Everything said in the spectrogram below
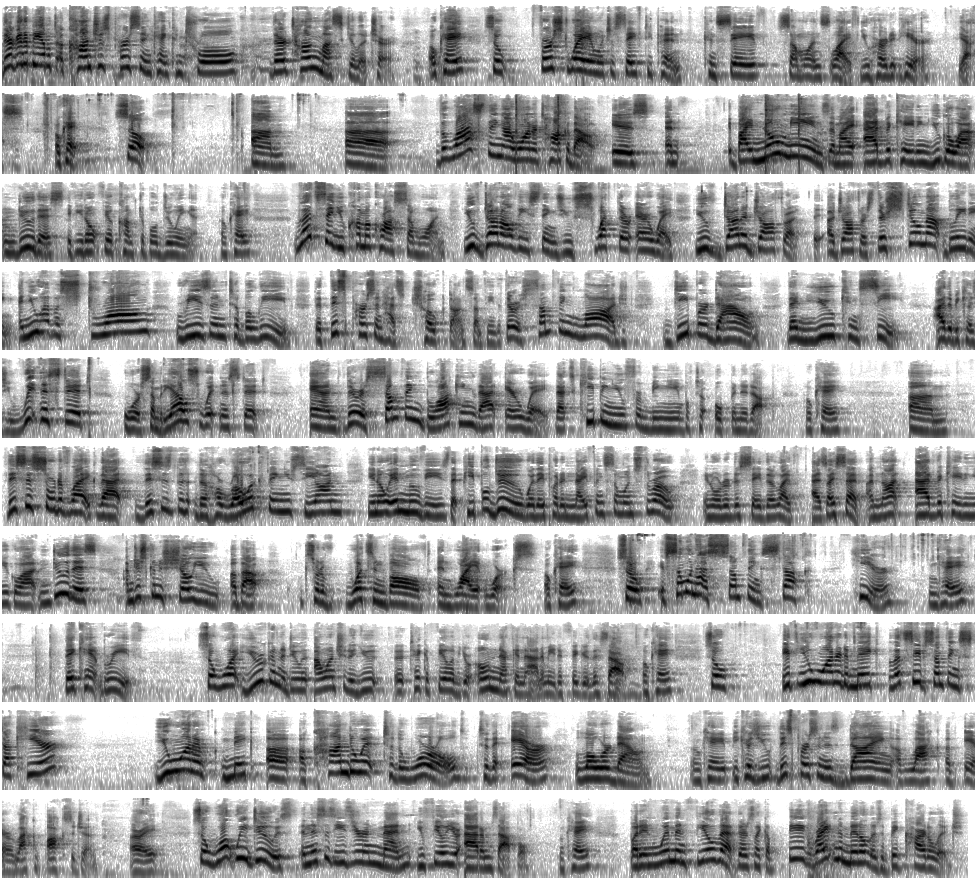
They're going to be able to, a conscious person can control their tongue musculature, okay? So, first way in which a safety pin can save someone's life. You heard it here, yes. Okay, so, um, uh, the last thing I want to talk about is, and by no means am I advocating you go out and do this if you don't feel comfortable doing it, okay? Let's say you come across someone, you've done all these things, you've swept their airway, you've done a jaw, thrust, a they're still not bleeding, and you have a strong reason to believe that this person has choked on something, that there is something lodged deeper down than you can see, either because you witnessed it or somebody else witnessed it, and there is something blocking that airway that's keeping you from being able to open it up okay? Um, this is sort of like that this is the, the heroic thing you see on you know in movies that people do where they put a knife in someone's throat in order to save their life. As i said i'm not advocating you go out and do this. I'm just going to show you about sort of what's involved and why it works okay? So if someone has something stuck here okay they can't breathe. So what you're going to do i want you to use, uh, take a feel of your own neck anatomy to figure this out okay? So if you wanted to make, let's say if something's stuck here, you want to make a, a, conduit to the world, to the air, lower down, okay? Because you, this person is dying of lack of air, lack of oxygen, all right? So what we do is, and this is easier in men, you feel your Adam's apple, okay? But in women, feel that there's like a big, right in the middle, there's a big cartilage,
